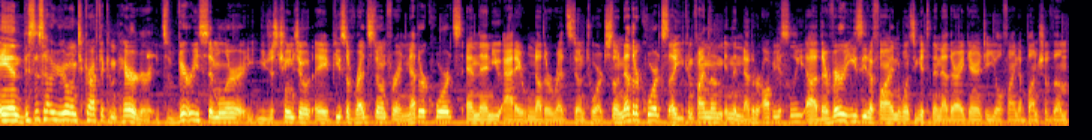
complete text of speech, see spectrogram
And this is how you're going to craft a comparator. It's very similar. You just change out a piece of redstone for a nether quartz, and then you add another redstone torch. So nether quartz, uh, you can find them in the nether, obviously. Uh, they're very easy to find. Once you get to the nether, I guarantee you'll find a bunch of them.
